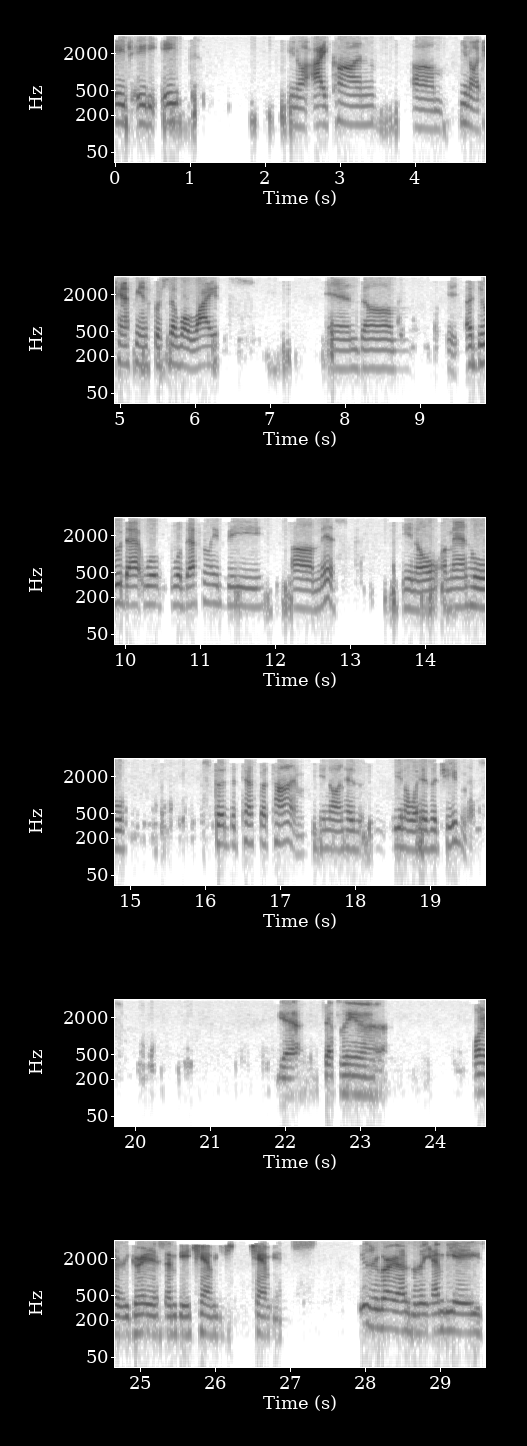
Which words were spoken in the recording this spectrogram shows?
age 88. You know, icon. Um, you know, a champion for civil rights, and um, a dude that will will definitely be uh, missed. You know, a man who stood the test of time, you know, and his, you know, with his achievements. Yeah, definitely uh, one of the greatest NBA champions. champions. He was regarded as the NBA's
